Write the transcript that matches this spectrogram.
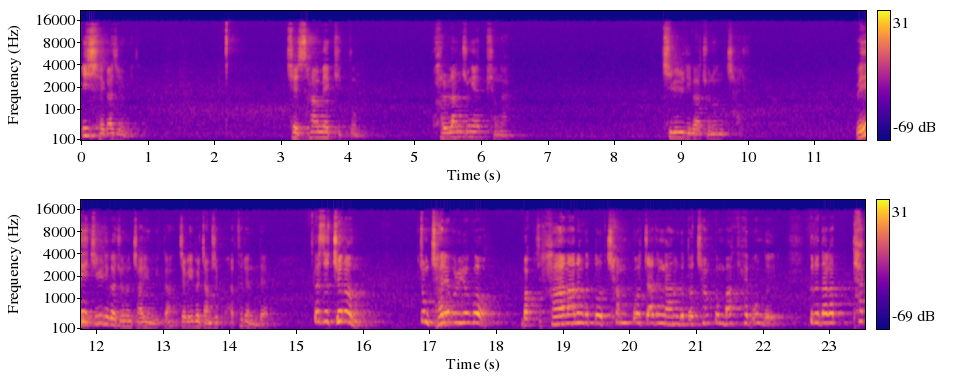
이세 가지입니다. 제3의 기쁨, 환란 중의 평안, 진리가 주는 자유. 왜 진리가 주는 자유입니까? 제가 이걸 잠시 빠뜨렸는데. 그래서 저는 좀 잘해보려고 막 화나는 것도 참고 짜증나는 것도 참고 막 해본 거예요. 그러다가 탁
